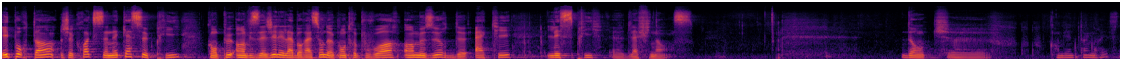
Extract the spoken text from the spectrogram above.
Et pourtant, je crois que ce n'est qu'à ce prix qu'on peut envisager l'élaboration d'un contre-pouvoir en mesure de hacker l'esprit euh, de la finance. Donc, euh, combien de temps il me reste?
